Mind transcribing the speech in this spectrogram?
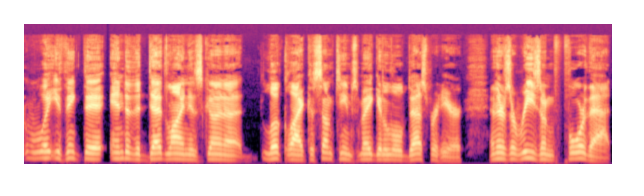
what you think the end of the deadline is going to look like cuz some teams may get a little desperate here and there's a reason for that.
